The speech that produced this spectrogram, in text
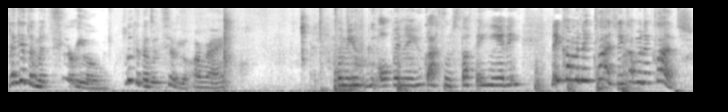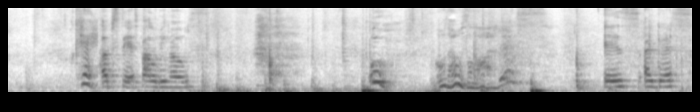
look at the material. Look at the material. All right. I mean, you, you open it, you got some stuff in here. They they come in a clutch. They come in a clutch. Okay, upstairs. Follow me, hoes. Ooh. Oh, that was a lot. This is, I guess,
